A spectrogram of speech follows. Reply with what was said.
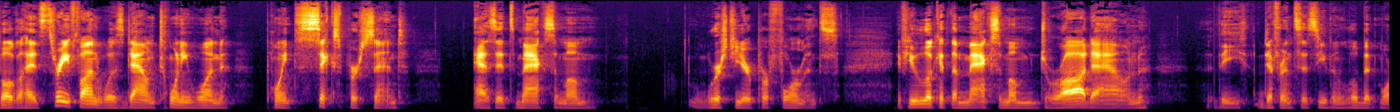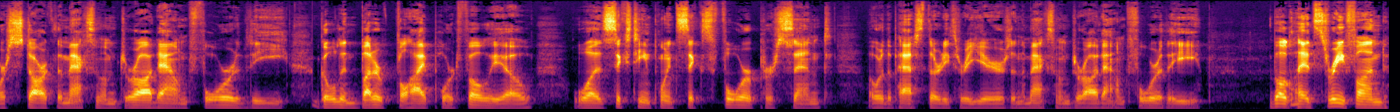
Bogleheads 3 fund was down 21.6% as its maximum worst year performance. If you look at the maximum drawdown, the difference is even a little bit more stark. The maximum drawdown for the Golden Butterfly portfolio was 16.64% over the past 33 years, and the maximum drawdown for the Bogleheads 3 fund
